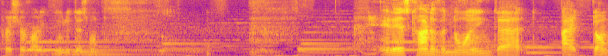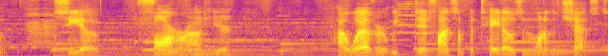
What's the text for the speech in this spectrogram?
Pretty sure I've already looted this one. It is kind of annoying that I don't see a farm around here. However, we did find some potatoes in one of the chests,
